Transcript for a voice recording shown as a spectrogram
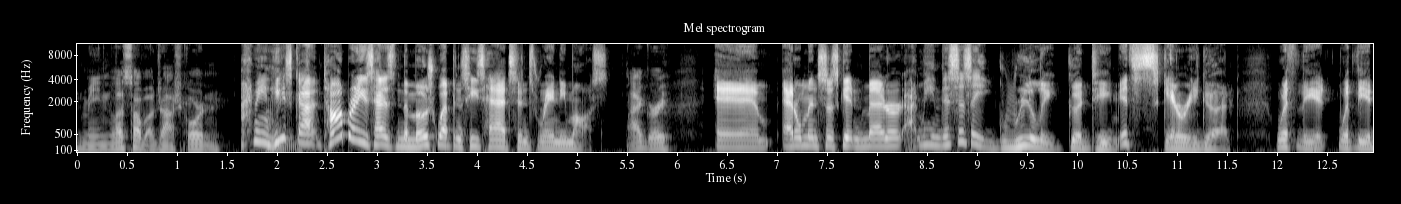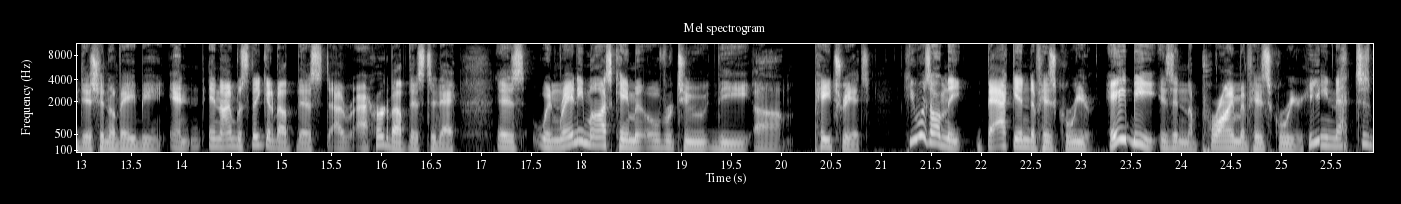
I mean, let's talk about Josh Gordon. I mean, he's got Tom Brady's has the most weapons he's had since Randy Moss. I agree. and Edelman's just getting better. I mean, this is a really good team. It's scary good with the with the addition of AB. And and I was thinking about this. I, I heard about this today. Is when Randy Moss came over to the um, Patriots. He was on the back end of his career. AB is in the prime of his career. He I mean, that just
